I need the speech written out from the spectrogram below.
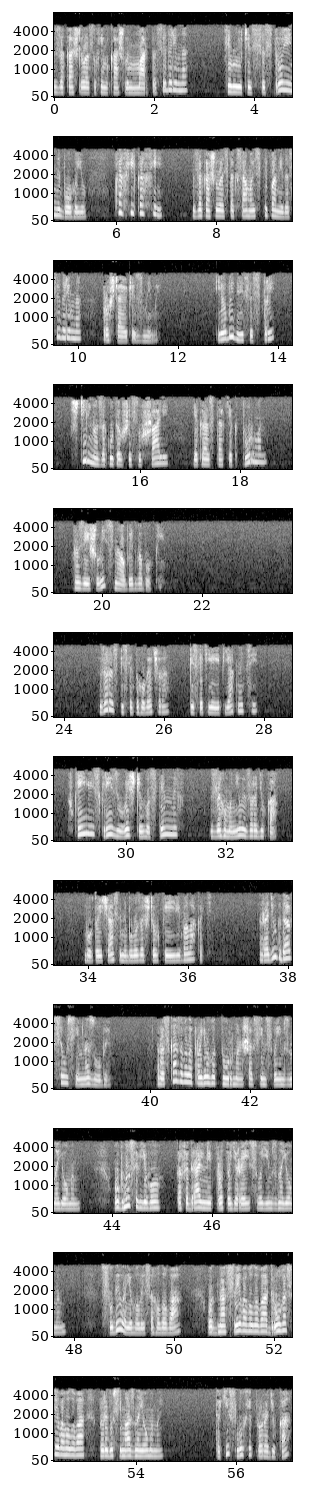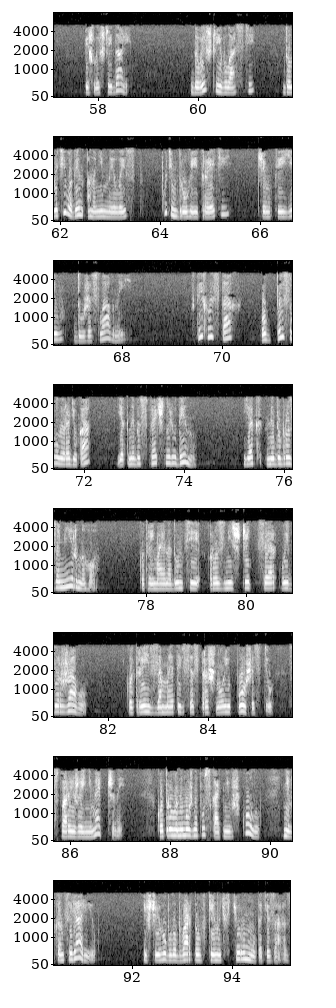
закашляла сухим кашлем Марта Сидорівна, цілуючись з сестрою й небогою. Кахи, кахи, закашлялась так само і Степанида Сидорівна, прощаючись з ними. І обидві сестри, щільно закутавшись у шалі, якраз так, як турман, розійшлись на обидва боки. Зараз, після того вечора, після тієї п'ятниці, в Києві скрізь у вищих гостинних загомоніли за радюка, бо в той час і не було за що в Києві балакать. Радюк дався усім на зуби, розказувала про його турманша всім своїм знайомим, обносив його кафедральний протоєрей своїм знайомим, судила його лиса голова, одна сива голова, друга сива голова перед усіма знайомими. Такі слухи про радюка пішли ще й далі. До вищої власті долетів один анонімний лист, потім другий і третій, чим Київ дуже славний. В тих листах обписували радюка як небезпечну людину, як недоброзамірного, котрий має на думці розміщить церкву і державу, котрий заметився страшною пошестю з Парижа і Німеччини, котрого не можна пускати ні в школу, ні в канцелярію, і що його було б варто вкинуть в тюрму таки зараз.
